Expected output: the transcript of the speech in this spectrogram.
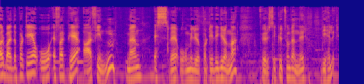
Arbeiderpartiet og Frp er fienden, men SV og Miljøpartiet De Grønne høres ikke ut som venner, de heller.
